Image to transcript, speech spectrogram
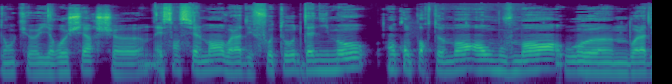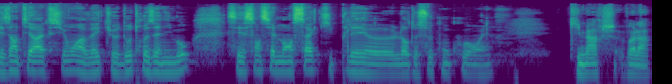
Donc ils recherchent essentiellement voilà des photos d'animaux en comportement, en mouvement ou voilà des interactions avec d'autres animaux. C'est essentiellement ça qui plaît lors de ce concours. Oui qui marche, voilà.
